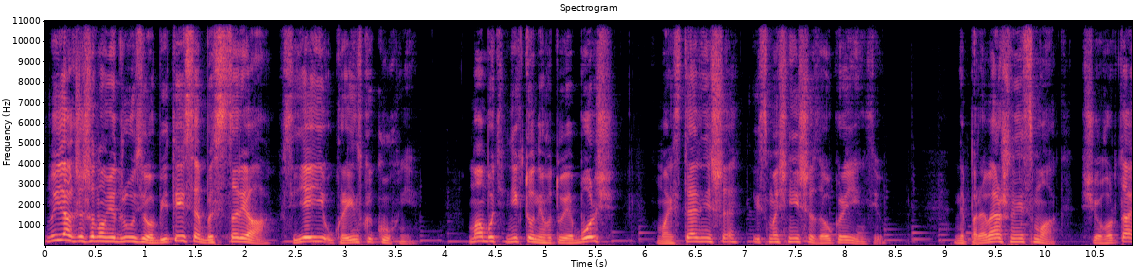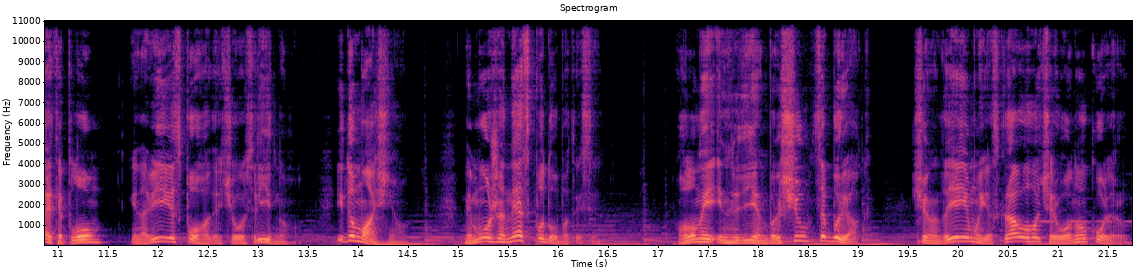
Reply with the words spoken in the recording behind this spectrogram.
Ну як же, шановні друзі, обійтися без царя всієї української кухні? Мабуть, ніхто не готує борщ майстерніше і смачніше за українців. Неперевершений смак, що гортає теплом і навіює спогади чогось рідного і домашнього, не може не сподобатися. Головний інгредієнт борщу це буряк, що надає йому яскравого червоного кольору.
